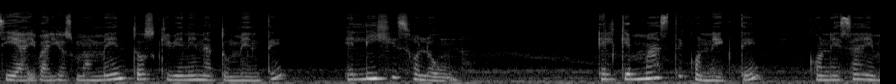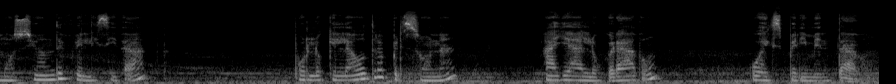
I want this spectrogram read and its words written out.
Si hay varios momentos que vienen a tu mente, elige solo uno. El que más te conecte con esa emoción de felicidad por lo que la otra persona haya logrado o experimentado.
